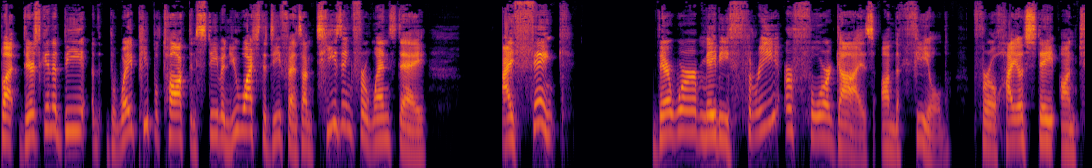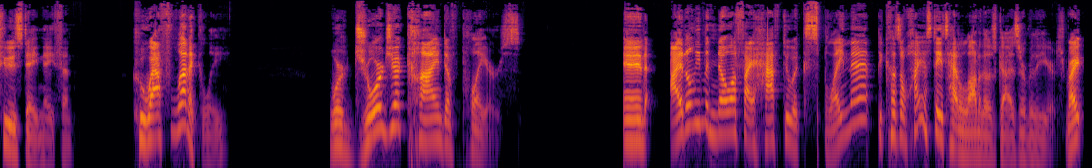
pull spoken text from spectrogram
But there's going to be uh, the way people talked, and Steven, you watch the defense. I'm teasing for Wednesday. I think there were maybe three or four guys on the field for Ohio State on Tuesday, Nathan, who athletically were Georgia kind of players. And I don't even know if I have to explain that because Ohio State's had a lot of those guys over the years, right?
